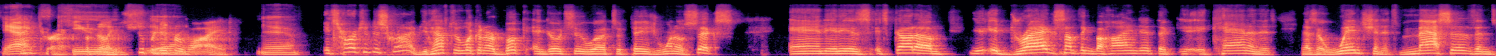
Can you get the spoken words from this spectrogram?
Yeah, tank it's tracks, but they're like huge, super yeah. duper wide. Yeah. it's hard to describe. You'd have to look in our book and go to uh, to page 106, and it is it's got um you- it drags something behind it that it it can, and it has a winch, and it's massive. And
